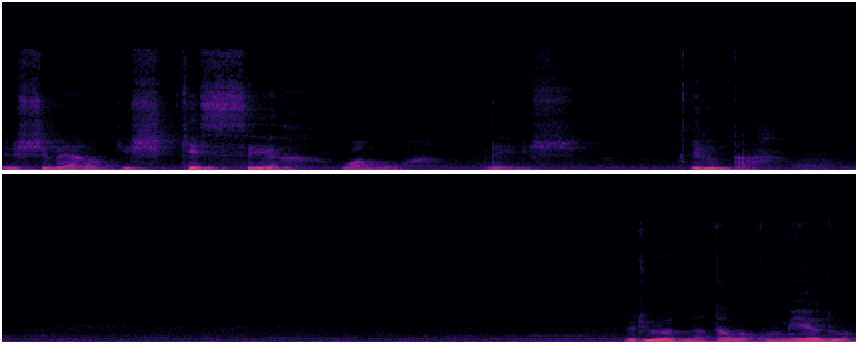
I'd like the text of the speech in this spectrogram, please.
Eles tiveram que esquecer o amor deles e lutar. Duryodhana estava com medo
